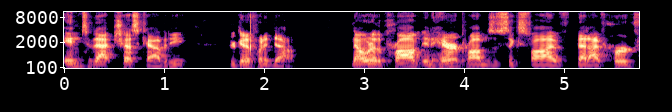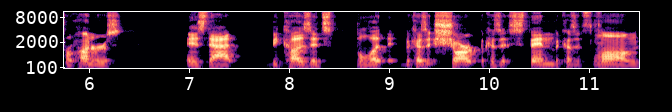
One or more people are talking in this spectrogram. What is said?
into that chest cavity, you're going to put it down. Now, one of the problem, inherent problems of 6.5 that I've heard from hunters is that because it's bullet, because it's sharp, because it's thin, because it's long,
